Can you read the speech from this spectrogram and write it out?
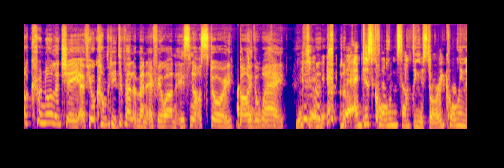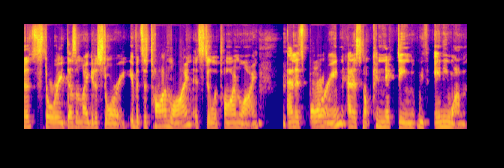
a chronology of your company development, everyone, is not a story, by okay. the way. yeah, yeah, yeah, and just calling something a story, calling a story doesn't make it a story. If it's a timeline, it's still a timeline. and it's boring and it's not connecting with anyone.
